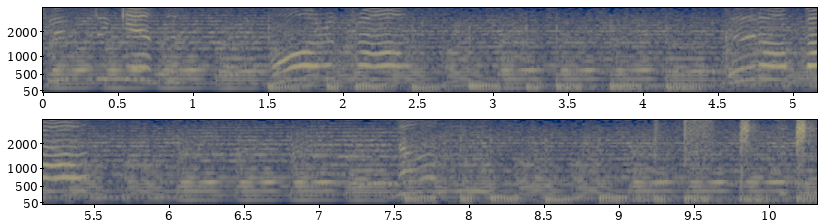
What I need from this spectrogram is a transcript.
two together or a crowd good or bad none to be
